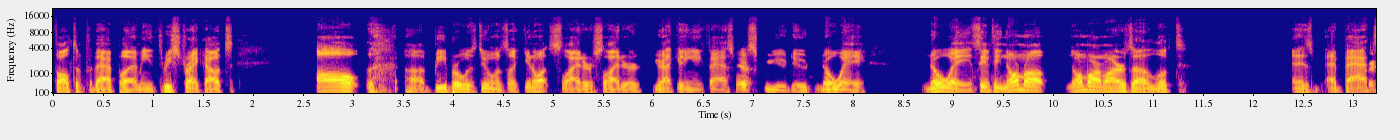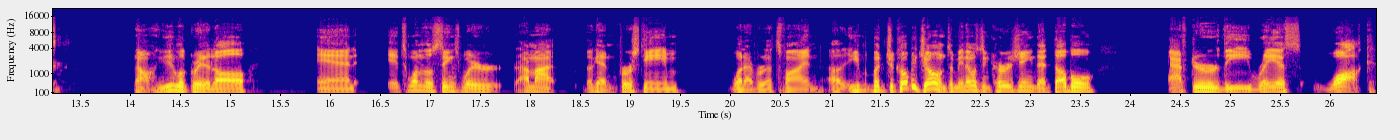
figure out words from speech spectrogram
fault him for that. But I mean, three strikeouts. All uh, Bieber was doing was like, you know what, slider, slider. You're not getting any fastball. Yeah. Screw you, dude. No way, no way. And same thing. Nomar, Nomar Mazara looked and his at bats. Okay. No, he didn't look great at all. And it's one of those things where I'm not again first game, whatever. That's fine. Uh, even, but Jacoby Jones, I mean, that was encouraging. That double after the Reyes walk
